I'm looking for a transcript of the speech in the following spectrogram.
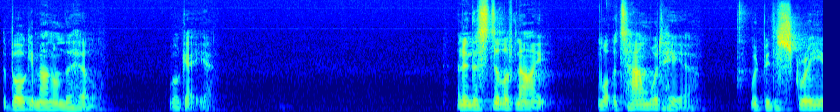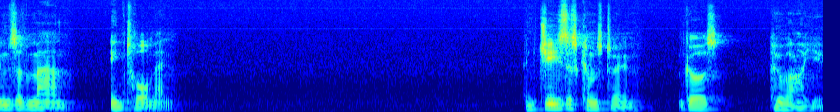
the bogeyman on the hill will get you. And in the still of night, what the town would hear would be the screams of a man in torment. And Jesus comes to him and goes, Who are you?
